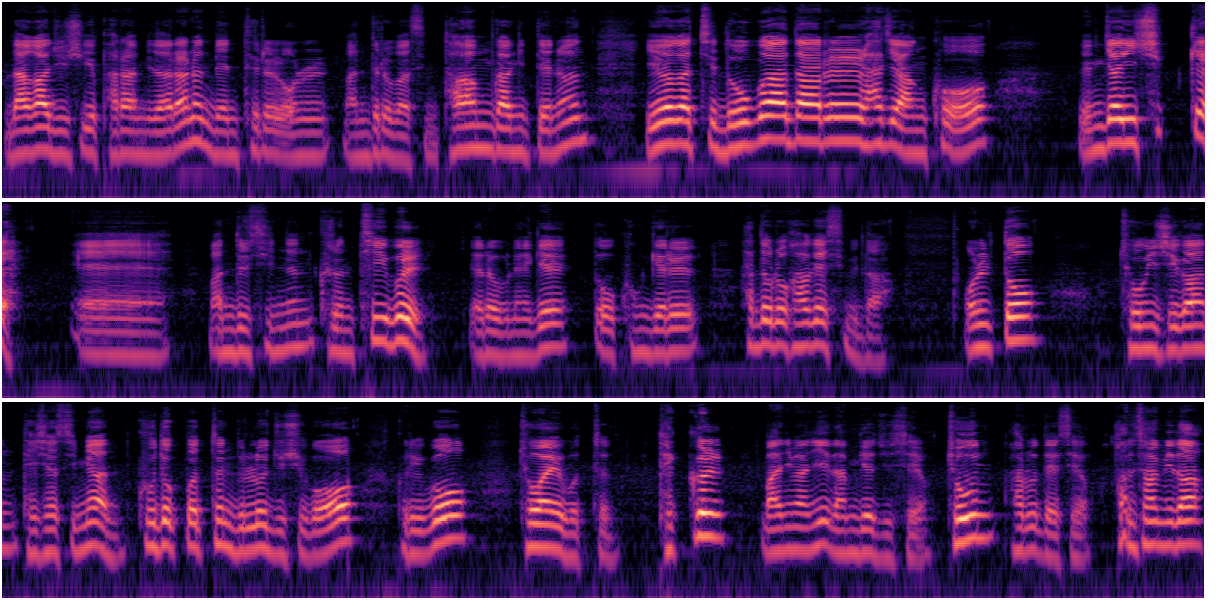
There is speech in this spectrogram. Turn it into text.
나가 주시기 바랍니다 라는 멘트를 오늘 만들어 봤습니다. 다음 강의 때는 이와 같이 노가다를 하지 않고 굉장히 쉽게 에, 만들 수 있는 그런 팁을 여러분에게 또 공개를 하도록 하겠습니다. 오늘 또 좋은 시간 되셨으면 구독 버튼 눌러 주시고 그리고 좋아요 버튼 댓글 많이 많이 남겨주세요. 좋은 하루 되세요. 감사합니다.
